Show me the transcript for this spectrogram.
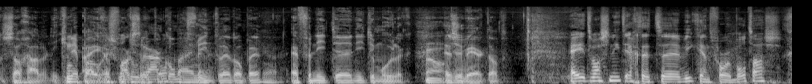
zo gaat het niet. Knipoog Hey, als Max eraan komt, vriend, let op hè. Even niet, eh, niet te moeilijk. Ja. En zo werkt dat. Hey, het was niet echt het eh, weekend voor Bottas.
